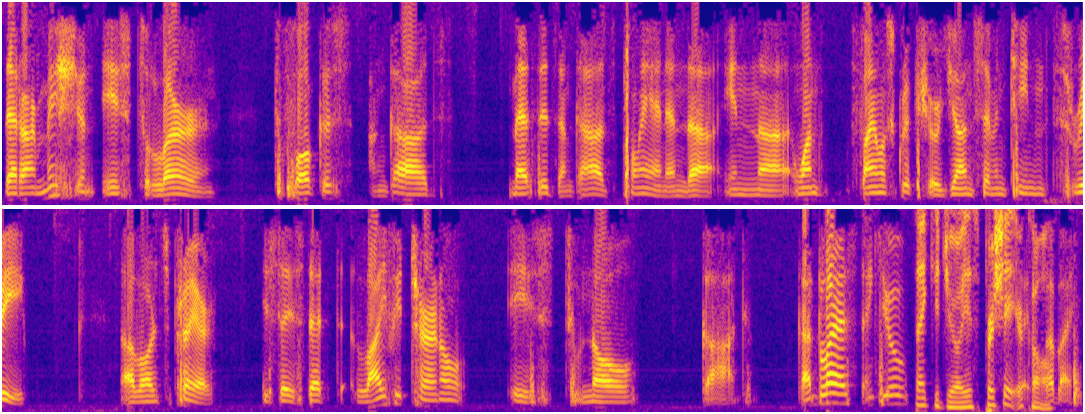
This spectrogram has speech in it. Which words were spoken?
that our mission is to learn, to focus on God's methods and God's plan. And uh, in uh, one final scripture, John 17:3, our Lord's Prayer, it says that life eternal is to know God. God bless. Thank you. Thank you, Julius. Appreciate your call. Bye bye.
